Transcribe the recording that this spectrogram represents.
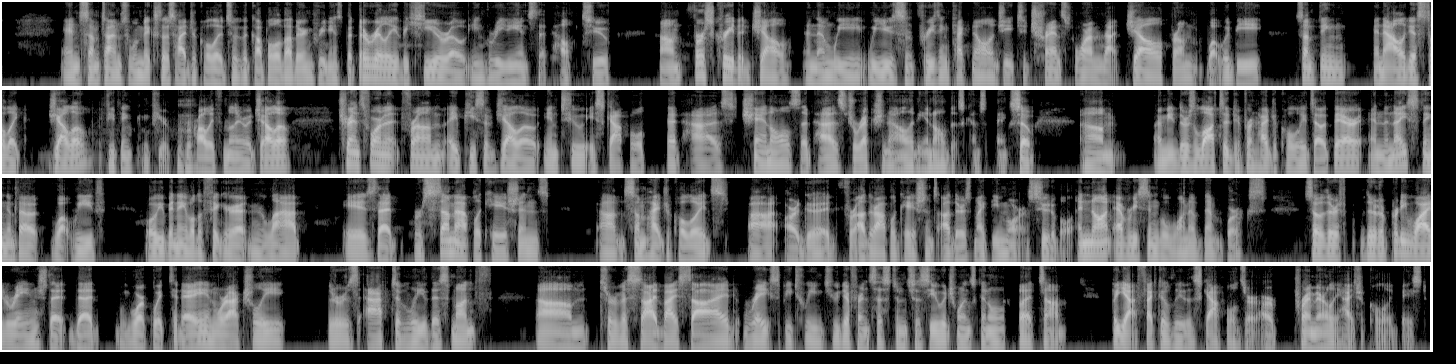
And sometimes we'll mix those hydrocolloids with a couple of other ingredients, but they're really the hero ingredients that help to um, first create a gel. And then we, we use some freezing technology to transform that gel from what would be something analogous to like jello, if you think, if you're mm-hmm. probably familiar with jello, transform it from a piece of jello into a scaffold that has channels, that has directionality, and all those kinds of things. So, um, I mean, there's lots of different hydrocolloids out there, and the nice thing about what we've what we've been able to figure out in the lab is that for some applications, um, some hydrocolloids uh, are good. For other applications, others might be more suitable, and not every single one of them works. So there's there's a pretty wide range that that we work with today, and we're actually there's actively this month um, sort of a side by side race between two different systems to see which one's going to. But um, but yeah, effectively the scaffolds are, are primarily hydrocolloid based.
